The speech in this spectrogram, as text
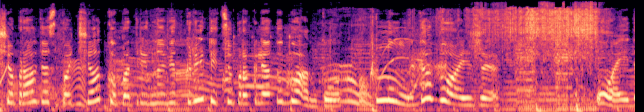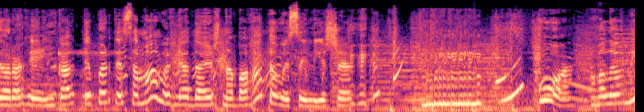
Щоправда, спочатку потрібно відкрити цю прокляту банку. Ну, давай же. Ой, дорогенька, тепер ти сама виглядаєш набагато веселіше. О, головне,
